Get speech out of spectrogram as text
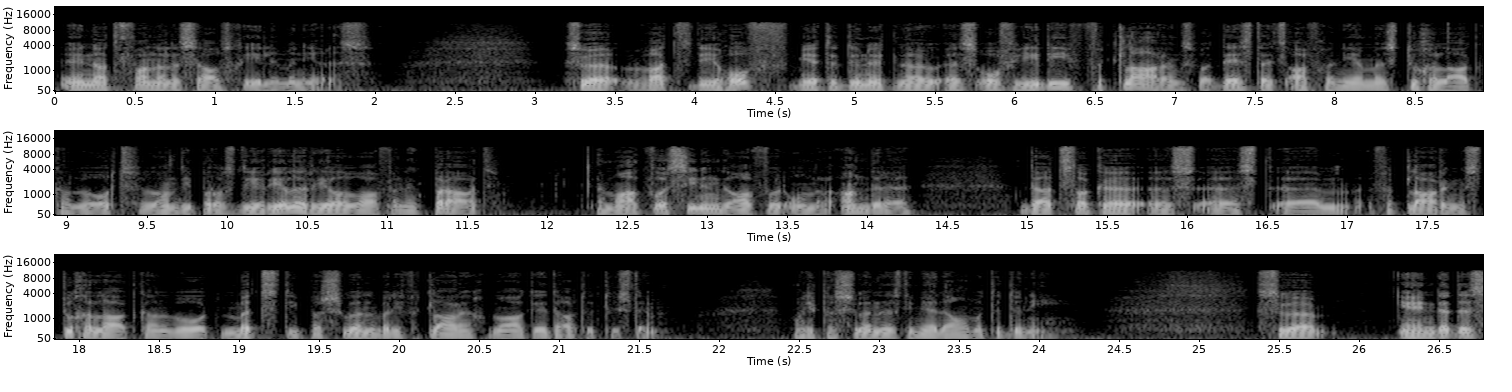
en dat van hulle selfs geëlimineer is. So wat die hof mee te doen het nou is of hierdie verklaringe wat destyds afgeneem is toegelaat kan word want die prosedurele reël waarvan ek praat maak voorsiening daarvoor onder andere dat sulke is is ehm um, verklaringe toegelaat kan word mits die persoon wat die verklaring gemaak het daartoe toestem maar die persoon is nie meer daar om te doen nie. So en dit is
